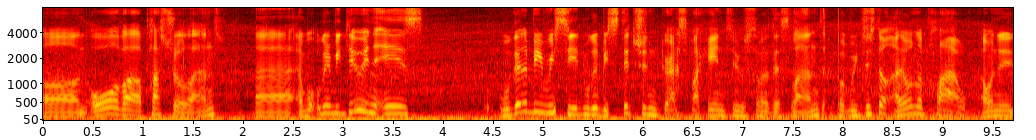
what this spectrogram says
on all of our pastoral land. Uh, and what we're going to be doing is we're going to be reseeding, we're going to be stitching grass back into some of this land, but we just don't, I don't want to plow. I want to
